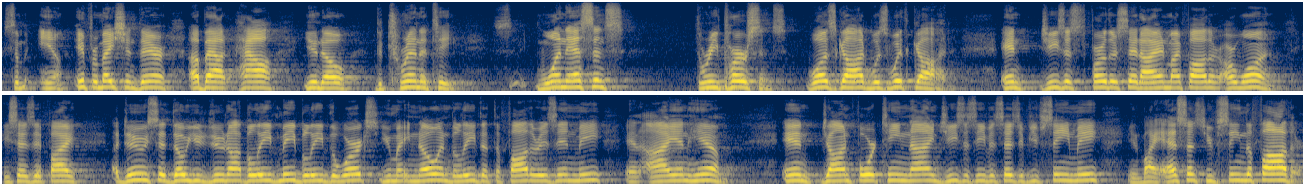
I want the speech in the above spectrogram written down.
some information there about how, you know, the Trinity, one essence, three persons. Was God, was with God. And Jesus further said, I and my Father are one. He says, If I do, he said, though you do not believe me, believe the works, you may know and believe that the Father is in me and I in him. In John 14, 9, Jesus even says, If you've seen me, in by essence, you've seen the Father.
